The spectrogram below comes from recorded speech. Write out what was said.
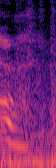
Ugh.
